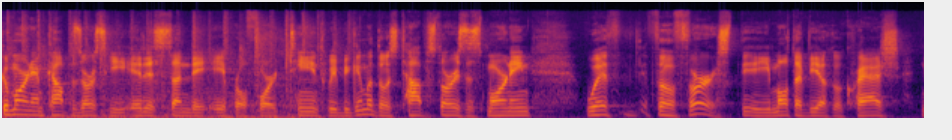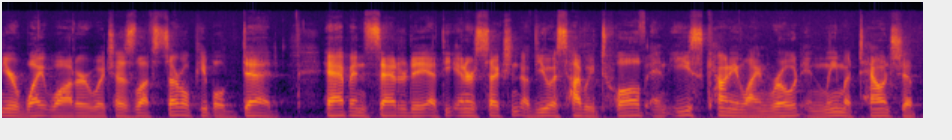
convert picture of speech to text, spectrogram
Good morning, I'm Kyle Pozorski. It is Sunday, April 14th. We begin with those top stories this morning with the first, the multi-vehicle crash near Whitewater, which has left several people dead. It happened Saturday at the intersection of U.S. Highway 12 and East County Line Road in Lima Township.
